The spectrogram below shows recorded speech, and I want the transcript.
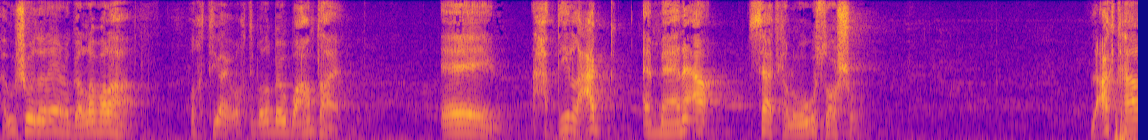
hawshoodana inaynu gallo malaha waktiga wakti badan bay ubaahan tahay. Haddii lacag ammaano ah saadka lagugu soo shubo. Lacagtaa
